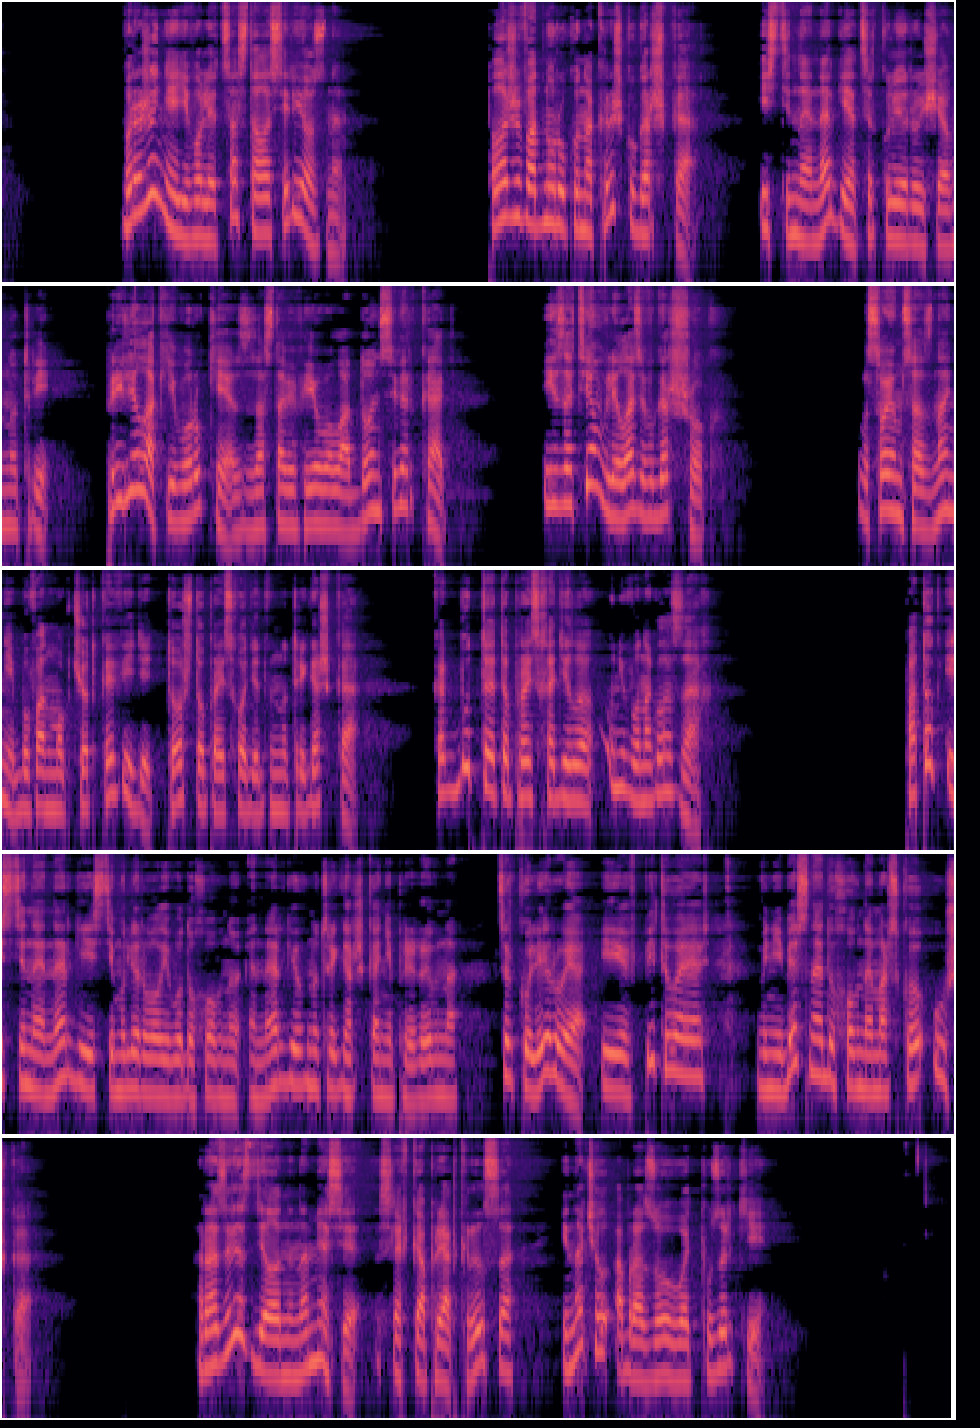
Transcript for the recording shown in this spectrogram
Выражение его лица стало серьезным. Положив одну руку на крышку горшка, истинная энергия, циркулирующая внутри, прилила к его руке, заставив его ладонь сверкать, и затем влилась в горшок. В своем сознании Буфан мог четко видеть то, что происходит внутри горшка, как будто это происходило у него на глазах. Поток истинной энергии стимулировал его духовную энергию внутри горшка непрерывно, циркулируя и впитывая в небесное духовное морское ушко. Разрез, сделанный на мясе, слегка приоткрылся и начал образовывать пузырьки –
